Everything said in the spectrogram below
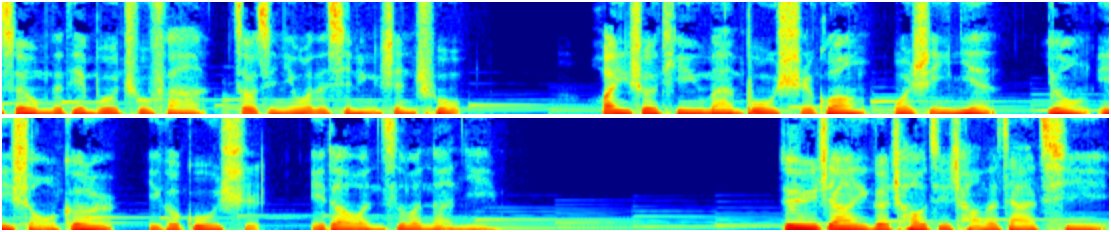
随我们的电波出发，走进你我的心灵深处。欢迎收听《漫步时光》，我是一念，用一首歌、一个故事、一段文字温暖你。对于这样一个超级长的假期，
